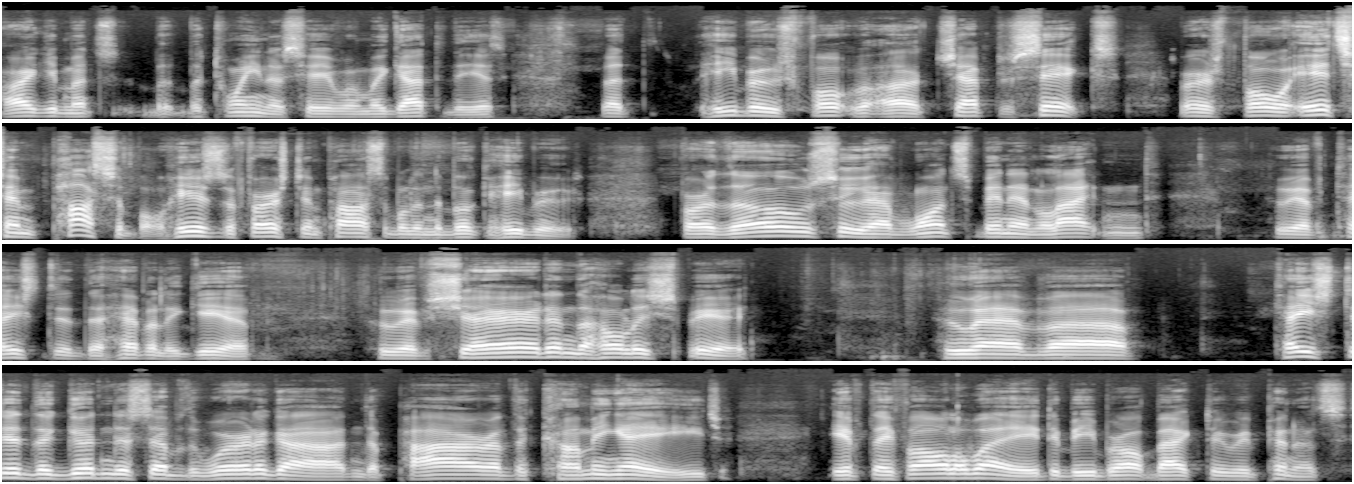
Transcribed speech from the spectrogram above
arguments b- between us here when we got to this. But Hebrews 4, uh, chapter 6, verse 4, it's impossible. Here's the first impossible in the book of Hebrews. For those who have once been enlightened, who have tasted the heavenly gift, who have shared in the Holy Spirit, who have uh, tasted the goodness of the Word of God and the power of the coming age, if they fall away, to be brought back to repentance,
